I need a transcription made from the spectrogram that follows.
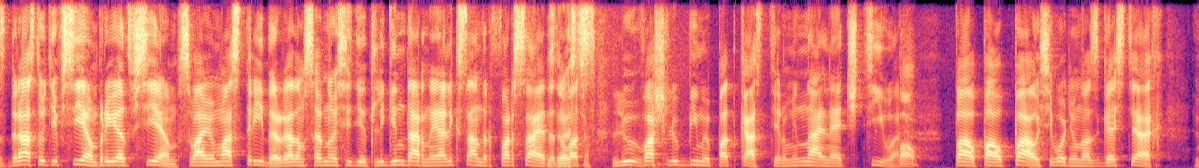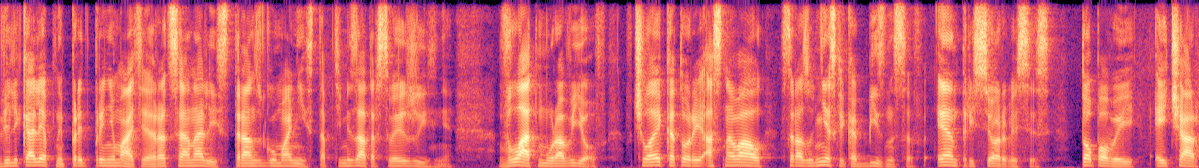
Здравствуйте всем, привет всем! С вами Мастридер, рядом со мной сидит легендарный Александр Форсайт. Это вас, лю, ваш любимый подкаст «Терминальное чтиво». Пау. Пау, пау, пау. Сегодня у нас в гостях великолепный предприниматель, рационалист, трансгуманист, оптимизатор своей жизни. Влад Муравьев. Человек, который основал сразу несколько бизнесов. Entry Services, топовый HR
